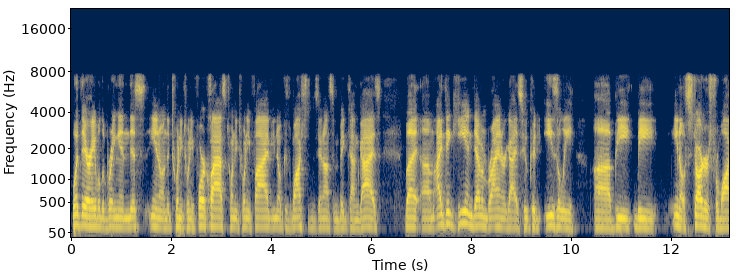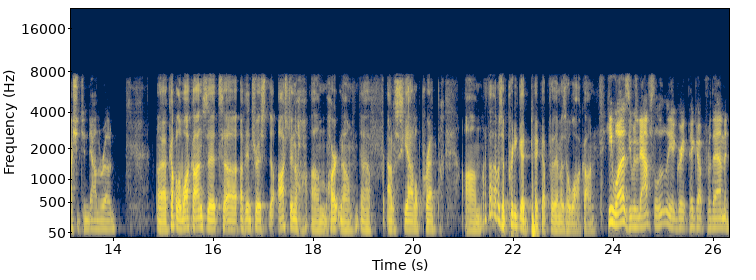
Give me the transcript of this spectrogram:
what they are able to bring in this, you know, in the 2024 class, 2025, you know, because Washington's in on some big time guys. But um, I think he and Deven Bryant are guys who could easily uh, be be you know starters for Washington down the road. Uh, a couple of walk-ons that uh, of interest: Austin um, Hartnell uh, out of Seattle Prep. Um, I thought that was a pretty good pickup for them as a walk on. He was. He was an absolutely a great pickup for them. And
